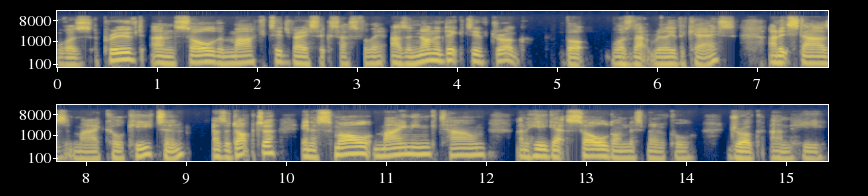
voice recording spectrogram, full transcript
was approved and sold and marketed very successfully as a non addictive drug. But was that really the case? And it stars Michael Keaton as a doctor in a small mining town, and he gets sold on this miracle drug and he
